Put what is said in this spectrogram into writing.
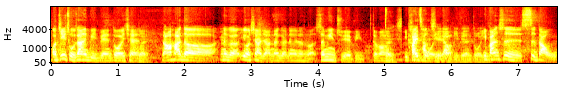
哦，基础战力比别人多一千。对。然后他的那个右下角那个那个叫什么？生命值也比对方开场血量。比别人多一般是四到五，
